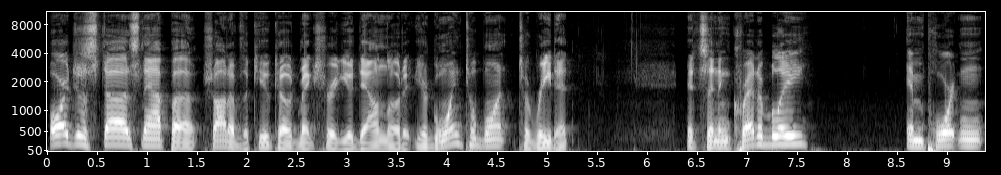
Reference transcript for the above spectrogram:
Or just uh, snap a shot of the Q code. Make sure you download it. You're going to want to read it. It's an incredibly important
